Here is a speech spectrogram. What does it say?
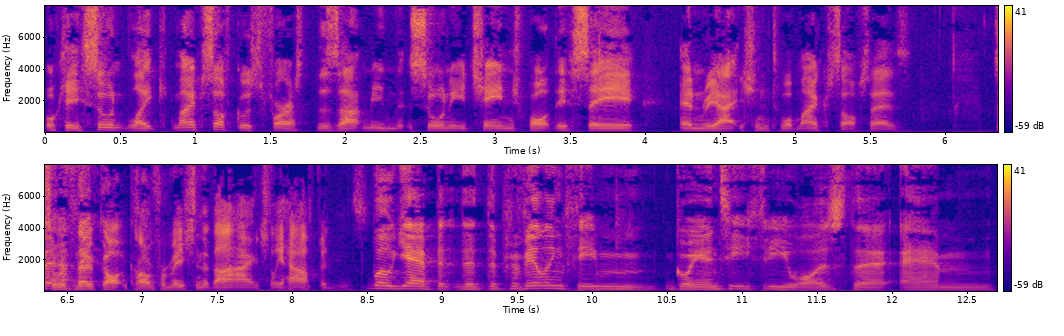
okay, so like Microsoft goes first. Does that mean that Sony change what they say in reaction to what Microsoft says? But so we've now got confirmation that that actually happens. well yeah, but the the prevailing theme going into E3 was that um,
